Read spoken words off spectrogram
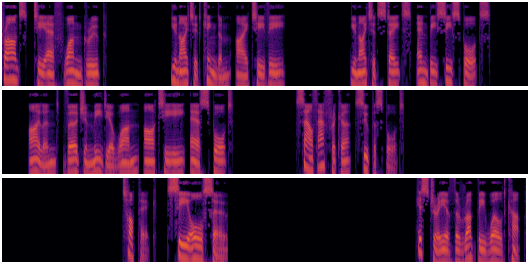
France TF1 Group United Kingdom ITV United States NBC Sports Ireland Virgin Media 1 RTE Air Sport South Africa SuperSport. See also History of the Rugby World Cup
